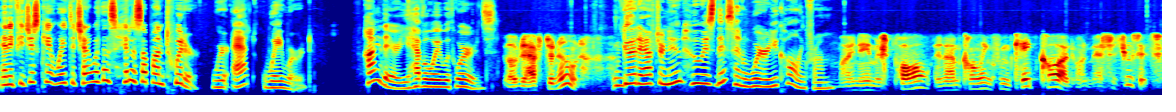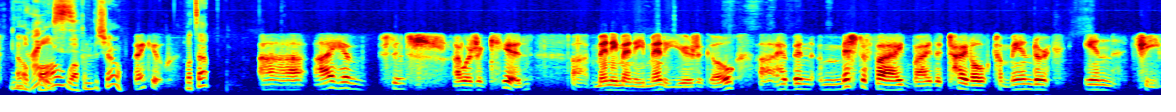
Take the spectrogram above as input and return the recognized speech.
And if you just can't wait to chat with us, hit us up on Twitter. We're at Wayword. Hi there, you have a way with words. Good afternoon. Good afternoon. Who is this and where are you calling from? My name is Paul, and I'm calling from Cape Cod on Massachusetts. Oh, Paul, welcome to the show. Thank you. What's up? Uh, I have, since I was a kid, uh, many, many, many years ago, uh, have been mystified by the title Commander in Chief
